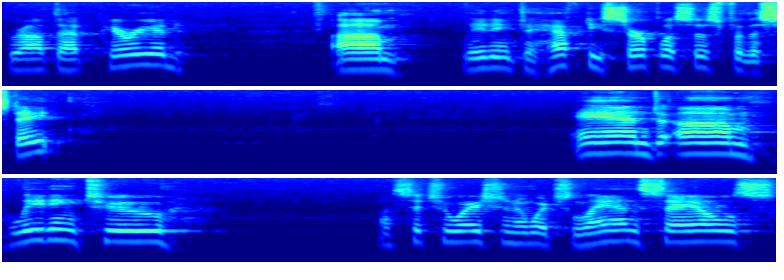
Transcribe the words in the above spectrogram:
throughout that period, um, leading to hefty surpluses for the state and um, leading to a situation in which land sales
